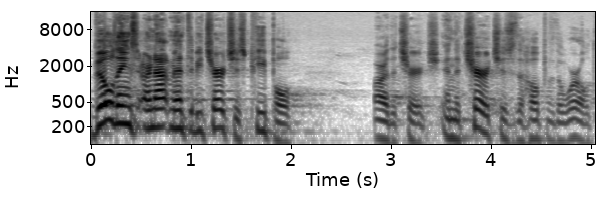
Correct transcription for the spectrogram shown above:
Buildings are not meant to be churches, people are the church. And the church is the hope of the world.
